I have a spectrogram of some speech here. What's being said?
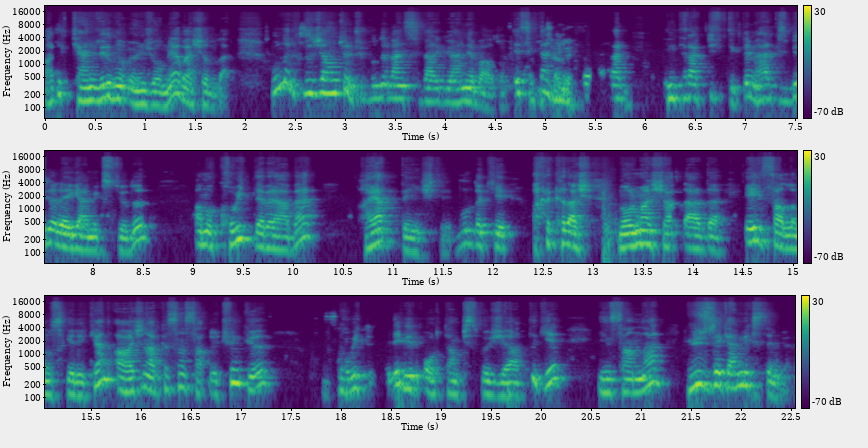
artık kendileri buna öncü olmaya başladılar. Bunları hızlıca anlatıyorum çünkü bunları ben siber güvenliğe bağlıyorum. Eskiden beraber interaktiftik değil mi? Herkes bir araya gelmek istiyordu. Ama Covid ile beraber hayat değişti. Buradaki arkadaş normal şartlarda el sallaması gereken ağacın arkasına saklıyor. Çünkü Covid öyle bir ortam psikolojiye attı ki insanlar yüz yüze gelmek istemiyor.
